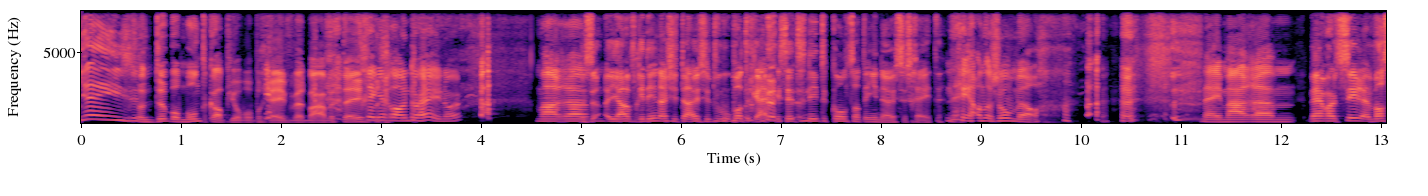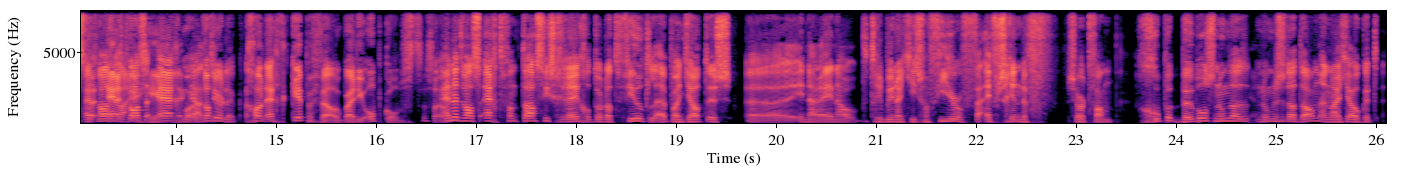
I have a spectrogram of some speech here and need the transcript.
jezus. Zo'n dubbel mondkapje op op een gegeven moment, maar Het meteen. ging er gewoon doorheen hoor. Maar ehm, Dus eh, jouw vriendin, als je thuis zit voetbal te kijken, zit ze niet te constant in je neus te scheten. nee, andersom wel. Nee, maar ehm, Nee, maar serieus, het was, Het was- echt, Het was echt mooi. Ja, het was tuurlijk. gewoon echt kippenvel, ook bij die opkomst. Zo. En het was echt fantastisch geregeld door dat Field Lab. Want je had dus eh, in de arena op de tribune had je iets van vier of vijf verschillende soort van groepen, bubbels noemden, dat, noemen ze dat dan. En dan had je ook het,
